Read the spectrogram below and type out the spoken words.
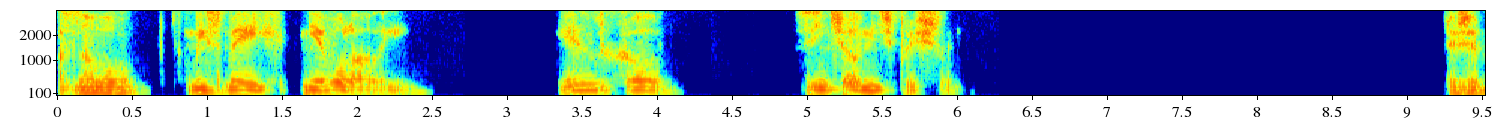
A znovu, my sme ich nevolali, jednoducho z ničoho nič prišli. Takže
